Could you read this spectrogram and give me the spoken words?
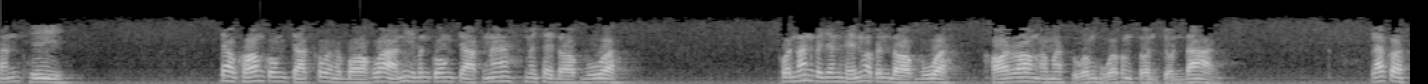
ฉันที เจ้าของกงจักก็บอกว่า นี่มันกงจักนะ ไม่ใช่ดอกบัว คนนั้นก็ยังเห็นว่าเป็นดอกบัว ขอร้องเอามาสวมหัวของตนจนได้ แล้วก็ส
